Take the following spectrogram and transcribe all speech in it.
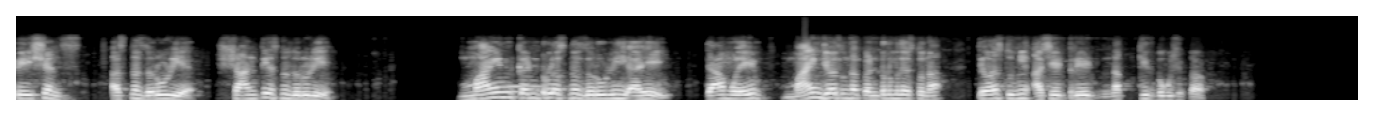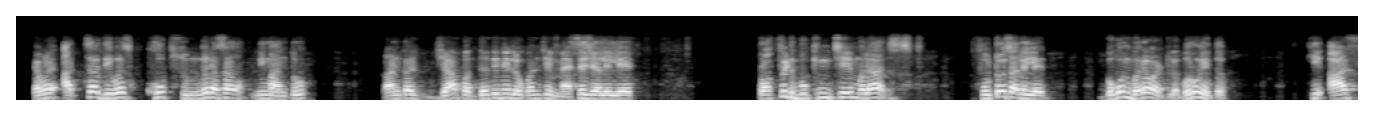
पेशन्स असणं जरुरी आहे. शांती असणं जरुरी आहे. माइंड कंट्रोल असणं जरुरी आहे. त्यामुळे माइंड जेव्हा तुमचा कंट्रोलमध्ये असतो ना तेव्हाच तुम्ही असे ट्रेड नक्कीच बघू शकता. त्यामुळे आजचा दिवस खूप सुंदर असा मी मानतो. कारण का ज्या पद्धतीने लोकांचे मेसेज आलेले आहेत प्रॉफिट बुकिंगचे मला फोटोज आलेले आहेत बघून बरं वाटलं भरून येतं. की आज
